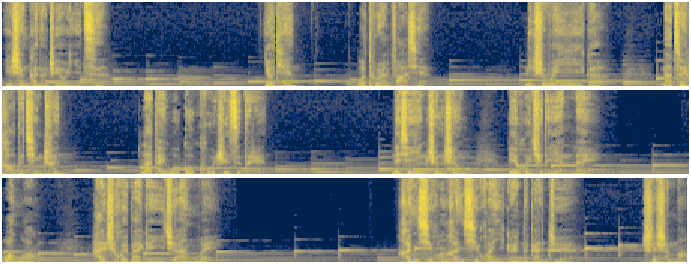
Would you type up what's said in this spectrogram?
一生可能只有一次。有天，我突然发现，你是唯一一个拿最好的青春来陪我过苦日子的人。那些硬生生憋回去的眼泪，往往还是会败给一句安慰。很喜欢很喜欢一个人的感觉，是什么？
